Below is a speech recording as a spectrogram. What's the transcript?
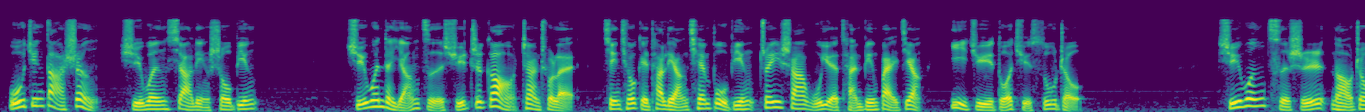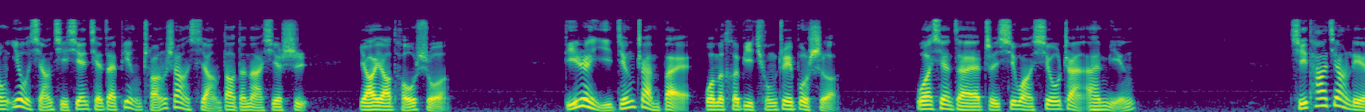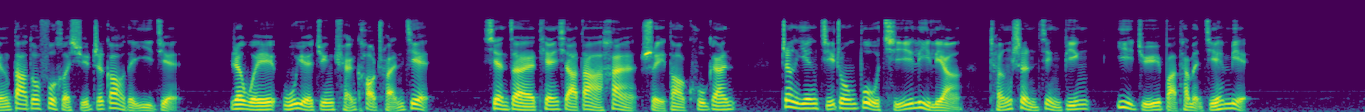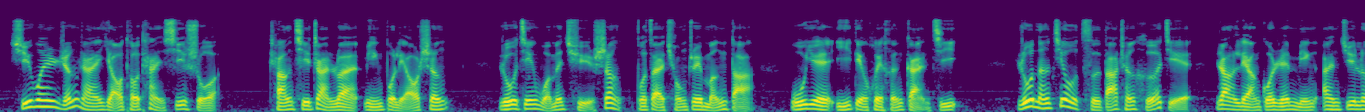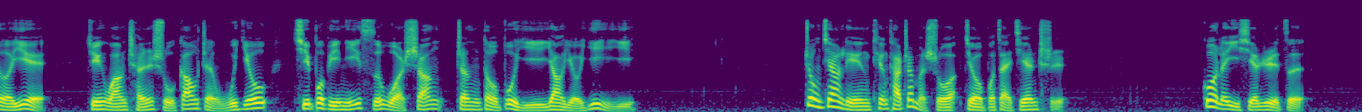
吴军大胜，徐温下令收兵。徐温的养子徐之诰站出来，请求给他两千步兵追杀吴越残兵败将，一举夺取苏州。徐温此时脑中又想起先前在病床上想到的那些事。摇摇头说：“敌人已经战败，我们何必穷追不舍？我现在只希望休战安民。”其他将领大多附和徐之诰的意见，认为吴越军全靠船舰，现在天下大旱，水稻枯干，正应集中步骑力量，乘胜进兵，一举把他们歼灭。徐温仍然摇头叹息说：“长期战乱，民不聊生。”如今我们取胜，不再穷追猛打，吴越一定会很感激。如能就此达成和解，让两国人民安居乐业，君王臣属高枕无忧，岂不比你死我伤、争斗不已要有意义？众将领听他这么说，就不再坚持。过了一些日子，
